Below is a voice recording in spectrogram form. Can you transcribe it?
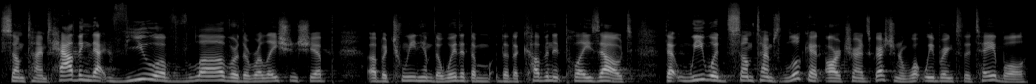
sometimes having that view of love or the relationship uh, between Him, the way that the, that the covenant plays out, that we would sometimes look at our transgression or what we bring to the table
